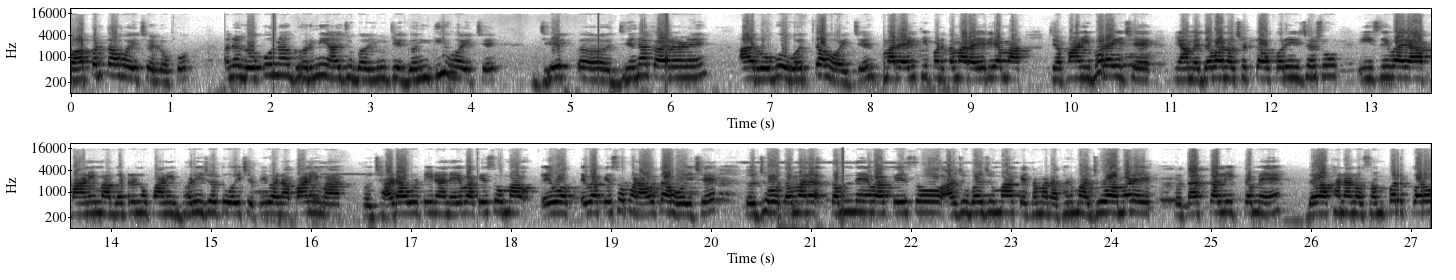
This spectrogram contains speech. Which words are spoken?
વાપરતા હોય છે લોકો. અને લોકોના ઘરની આજુબાજુ જે ગંદકી હોય છે, જે જેના કારણે આ રોગો વધતા હોય છે. અમારે અહીંથી પણ તમારા એરિયામાં જ્યાં પાણી ભરાય છે, ત્યાં અમે દવાનો છંટકાવ કરી જશું. એ સિવાય આ પાણીમાં ગટરનું પાણી ભળી જતું હોય છે, પીવાના પાણીમાં, તો ઝાડા ઉલટીના ને એવા કેસોમાં, એવા એવા કેસો પણ આવતા હોય છે. તો જો તમારા, તમને એવા કેસો આજુબાજુમાં કે તમારા ઘરમાં જોવા મળે, તો તાત્કાલિક તમે દવાખાનાનો સંપર્ક કરો.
